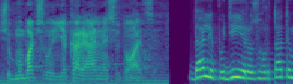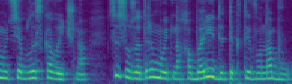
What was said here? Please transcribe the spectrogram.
щоб ми бачили, яка реальна ситуація. Далі події розгортатимуться блискавично. Сису затримують на хабарі детективу НАБУ.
